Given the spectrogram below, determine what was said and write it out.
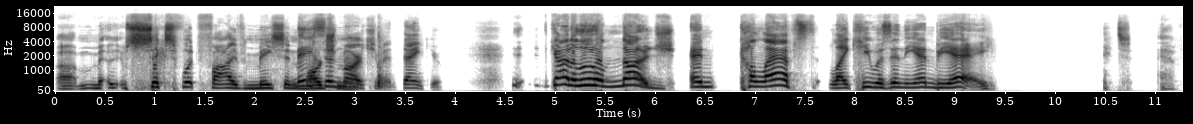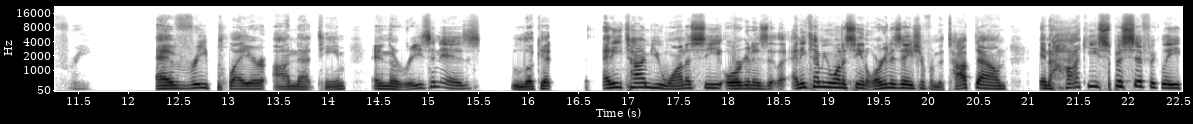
uh, six foot five Mason, Marchman. Mason Marchment. Marchment. Thank you. Got a little nudge and collapsed like he was in the NBA. It's every every player on that team, and the reason is look at anytime you want to see organiz anytime you want to see an organization from the top down in hockey specifically,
